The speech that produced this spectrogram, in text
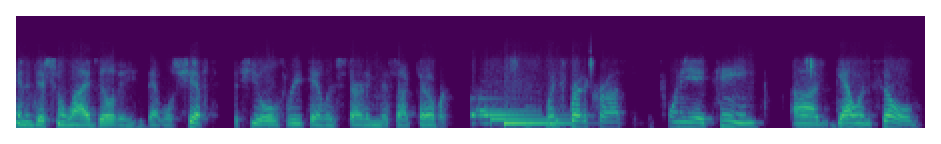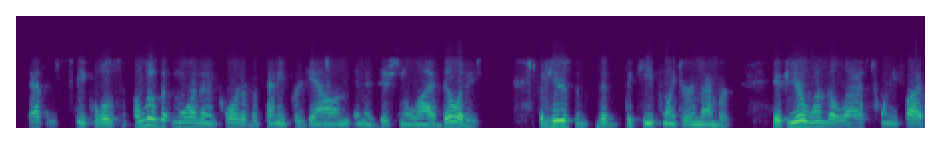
in additional liability that will shift to fuels retailers starting this October. When spread across 2018, uh, gallons sold, that equals a little bit more than a quarter of a penny per gallon in additional liability. But here's the, the, the key point to remember. If you're one of the last 25%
